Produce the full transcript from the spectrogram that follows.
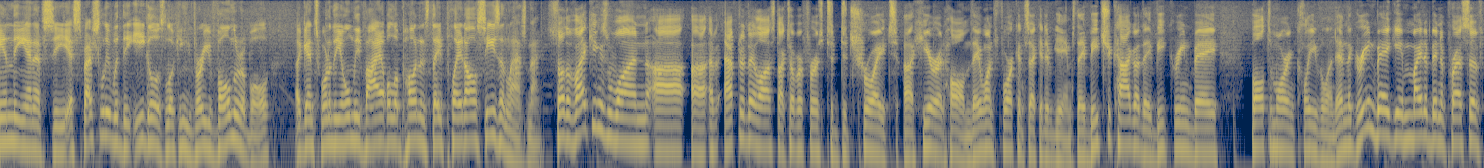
in the NFC, especially with the Eagles looking very vulnerable against one of the only viable opponents they played all season last night. So the Vikings won uh, uh, after they lost October 1st to Detroit uh, here at home. They won four consecutive games. They beat Chicago, they beat Green Bay, Baltimore, and Cleveland. And the Green Bay game might have been impressive,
